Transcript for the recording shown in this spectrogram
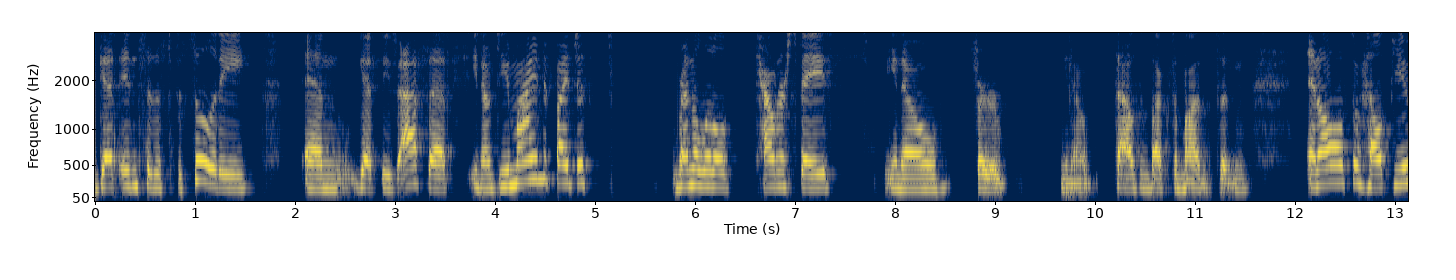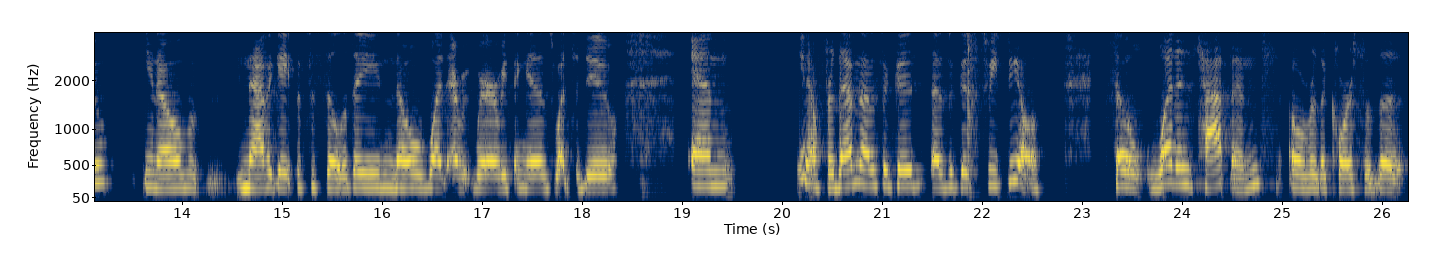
get into this facility and get these assets. You know do you mind if i just rent a little counter space you know for you know thousand bucks a month and and i'll also help you you know, navigate the facility, know what every, where everything is, what to do. And you know, for them that was a good that was a good sweet deal. So what has happened over the course of the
